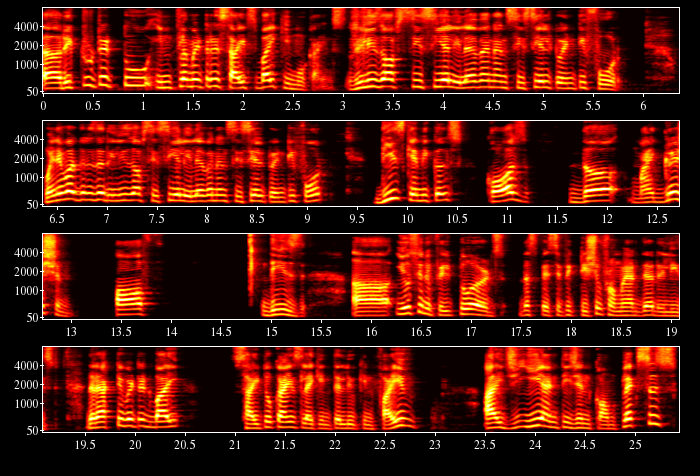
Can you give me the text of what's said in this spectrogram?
uh, recruited to inflammatory sites by chemokines, release of CCL11 and CCL24. Whenever there is a release of CCL11 and CCL24, these chemicals cause the migration of these uh, eosinophil towards the specific tissue from where they are released. They are activated by cytokines like interleukin 5, IgE antigen complexes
